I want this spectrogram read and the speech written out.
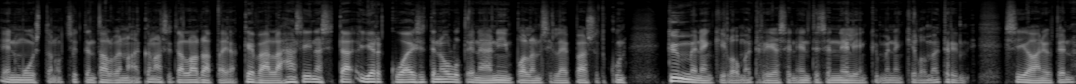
en muistanut sitten talven aikana sitä ladata ja keväällähän siinä sitä jerkkua ei sitten ollut enää niin paljon, niin sillä ei päässyt kuin 10 kilometriä sen entisen 40 kilometrin sijaan, joten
